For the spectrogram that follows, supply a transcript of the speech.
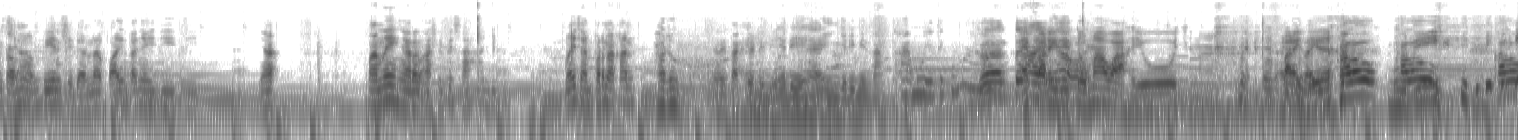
tamu. Alvin, si Danda, ku aing tanya hiji-hiji. Ya. Maneh ngaran asli teh saha aja. Mai can pernah kan aduh nyaritakeun di jadi aing jadi bintang tamu. Itu kumaha eh paling itu mah wahyu cenah paling dia kalau kalau kalau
